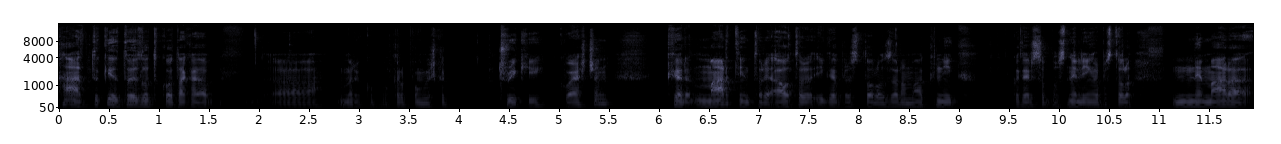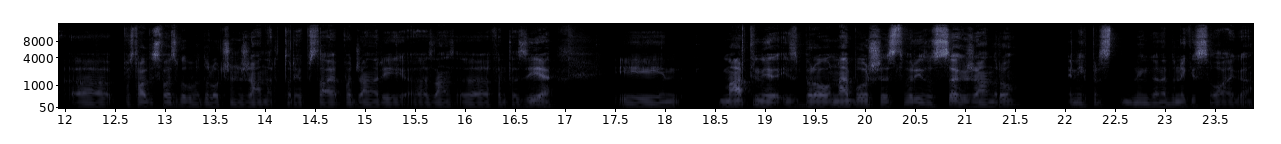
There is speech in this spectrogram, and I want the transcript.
Ha, tukaj to je zelo tako, tako uh, rekel, kar po angliško, tricky question. Ker Martin, torej avtor Igre prestolov, oziroma knjig, po kateri so posneli Igre prestolov, ne mara uh, postaviti svojo zgodbo v določen žanr, torej obstajajo podžanri uh, uh, fantazije. In Martin je izbral najboljše stvari iz vseh žanrov in jih naredil nekaj svojega.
